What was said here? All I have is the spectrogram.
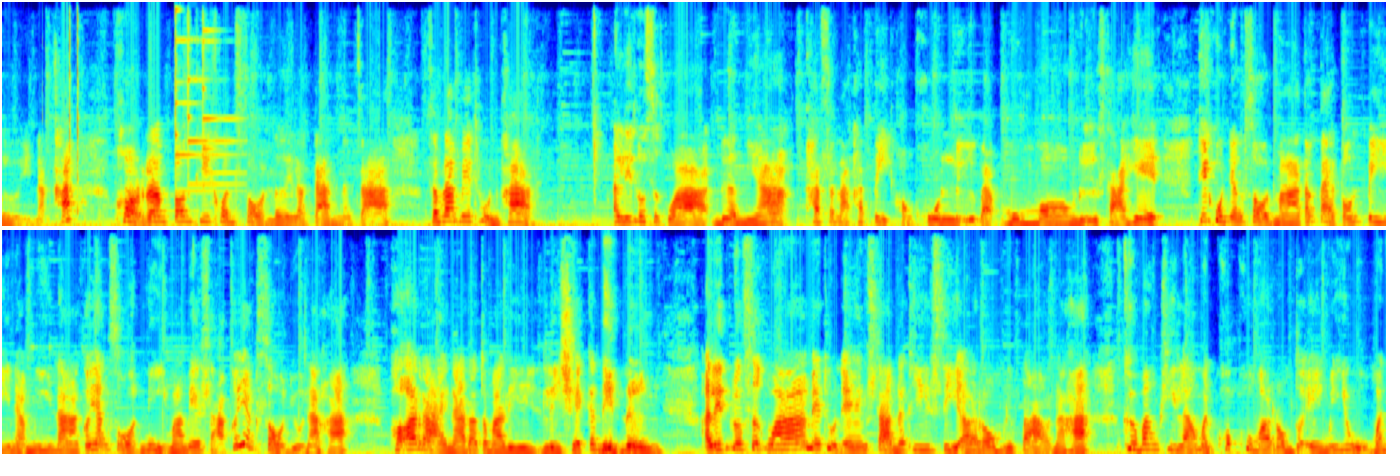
เลยนะคะ ขอเริ่มต้นที่คนโสดเลยละกันนะจ๊ะสำหรับเมถุนค่ะ อลิสรู้สึกว่าเดือนนี้ทัศนคติของคุณหรือแบบมุมมองหรือสาเหตุ ที่คุณยังโสดมาตั้งแต่ต้นปีเนี่ยมีนาก็ยังโสดหนีมาเมษาก็ยังโสดอยู่นะคะ เพราะอะไรนะเราจะมารีรีเช็คกันนิดหนึ่งอลิสรู้สึกว่าเมถุนเอง 3 นาที 4 อารมณ์หรือเปล่านะคะ คือบางทีแล้วเหมือนควบคุมอารมณ์ตัวเองไม่อยู่ มัน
